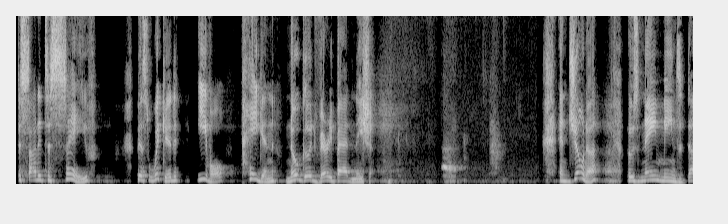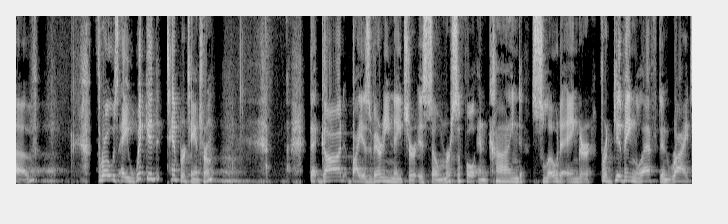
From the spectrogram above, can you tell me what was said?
decided to save this wicked, evil, pagan, no good, very bad nation. And Jonah, whose name means dove, throws a wicked temper tantrum that God, by his very nature, is so merciful and kind, slow to anger, forgiving left and right,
